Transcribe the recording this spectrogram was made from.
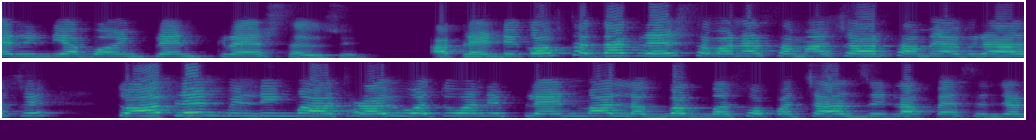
Air India Boeing plane crash થયું છે. આ પ્લેન ટેક ઓફ થતા ક્રેશ થવાના સમાચાર સામે આવી રહ્યા છે. તો આ પ્લેન બિલ્ડિંગમાં અથડાયું હતું અને પ્લેનમાં લગભગ બસો પચાસ જેટલા પેસેન્જર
